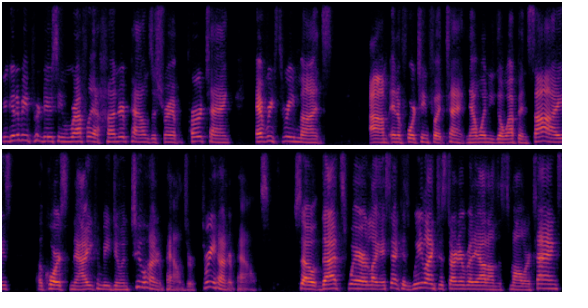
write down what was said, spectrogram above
you're going to be producing roughly 100 pounds of shrimp per tank every three months um, in a 14 foot tank. Now, when you go up in size, of course, now you can be doing 200 pounds or 300 pounds. So that's where, like I said, because we like to start everybody out on the smaller tanks.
